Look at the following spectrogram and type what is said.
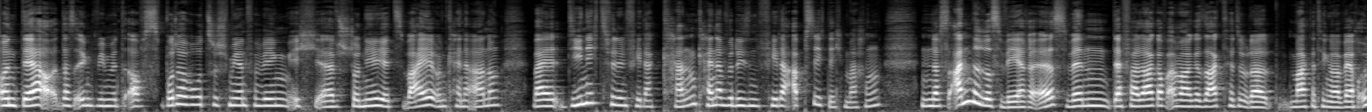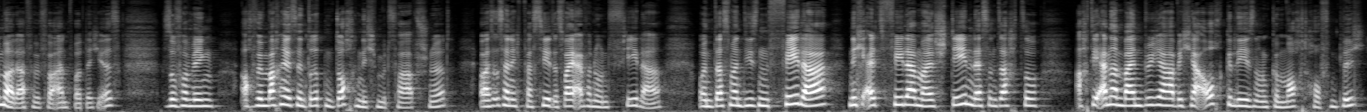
Und der das irgendwie mit aufs Butterbrot zu schmieren, von wegen, ich äh, storniere jetzt weil und keine Ahnung, weil die nichts für den Fehler kann. Keiner würde diesen Fehler absichtlich machen. Und was anderes wäre es, wenn der Verlag auf einmal gesagt hätte, oder Marketing oder wer auch immer dafür verantwortlich ist, so von wegen, auch wir machen jetzt den dritten doch nicht mit Farbschnitt. Aber es ist ja nicht passiert, es war ja einfach nur ein Fehler. Und dass man diesen Fehler nicht als Fehler mal stehen lässt und sagt so, ach, die anderen beiden Bücher habe ich ja auch gelesen und gemocht, hoffentlich,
